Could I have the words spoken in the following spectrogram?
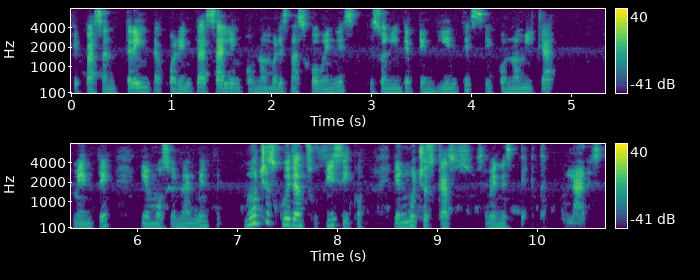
que pasan 30, 40 salen con hombres más jóvenes que son independientes económicamente y emocionalmente. Muchos cuidan su físico y en muchos casos se ven espectaculares.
